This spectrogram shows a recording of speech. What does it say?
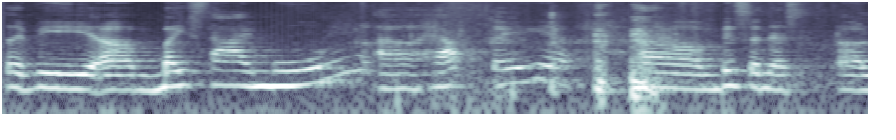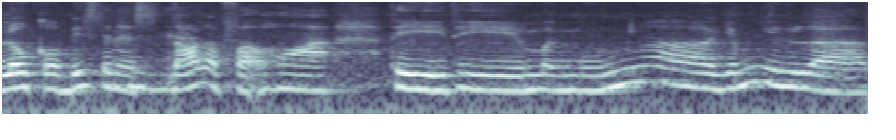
Tại vì uh, Bayside muốn uh, have cái uh, business uh, local business đó là Phở Hòa. Thì thì mình muốn uh, giống như là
